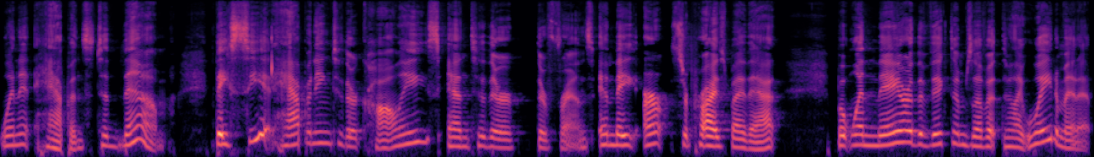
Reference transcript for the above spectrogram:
when it happens to them. They see it happening to their colleagues and to their their friends and they aren't surprised by that. But when they are the victims of it, they're like, "Wait a minute."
